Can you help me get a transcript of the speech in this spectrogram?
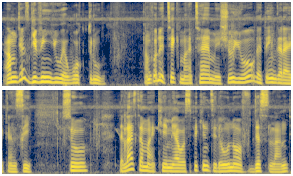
I'm just giving you a walkthrough. I'm going to take my time and show you all the things that I can see. So, the last time I came here, I was speaking to the owner of this land,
